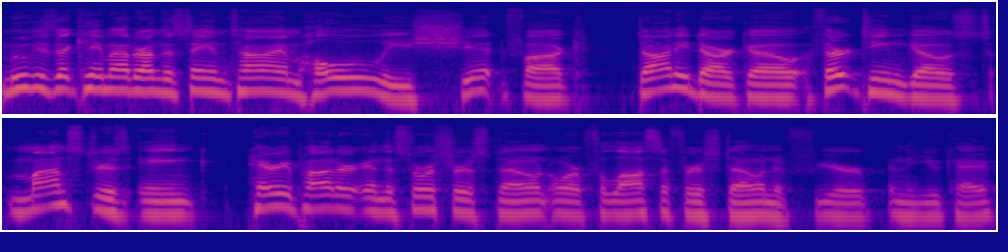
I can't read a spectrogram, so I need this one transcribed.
Movies that came out around the same time, holy shit, fuck. Donnie Darko, 13 Ghosts, Monsters Inc., Harry Potter and the Sorcerer's Stone, or Philosopher's Stone if you're in the UK.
